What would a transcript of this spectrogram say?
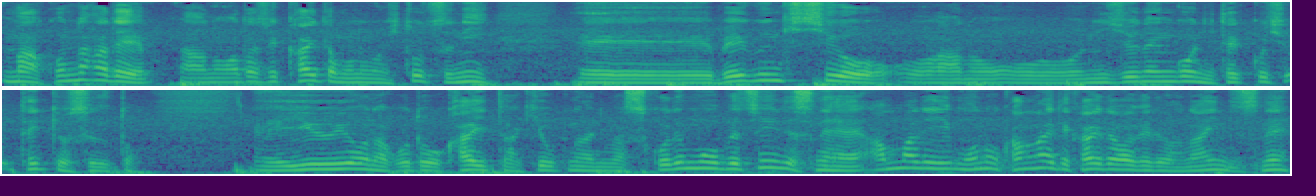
まあこの中であの私書いたものの一つに、えー、米軍基地をあの20年後に撤去撤去すると。いうようなことを書いた記憶がありますこれも別にですねあんまりものを考えて書いたわけではないんですね、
